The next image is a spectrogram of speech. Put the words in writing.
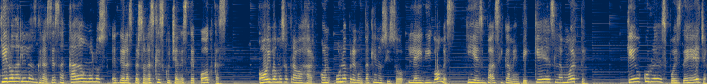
Quiero darle las gracias a cada uno de, los, de las personas que escuchan este podcast. Hoy vamos a trabajar con una pregunta que nos hizo Lady Gómez y es básicamente ¿qué es la muerte? Qué ocurre después de ella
